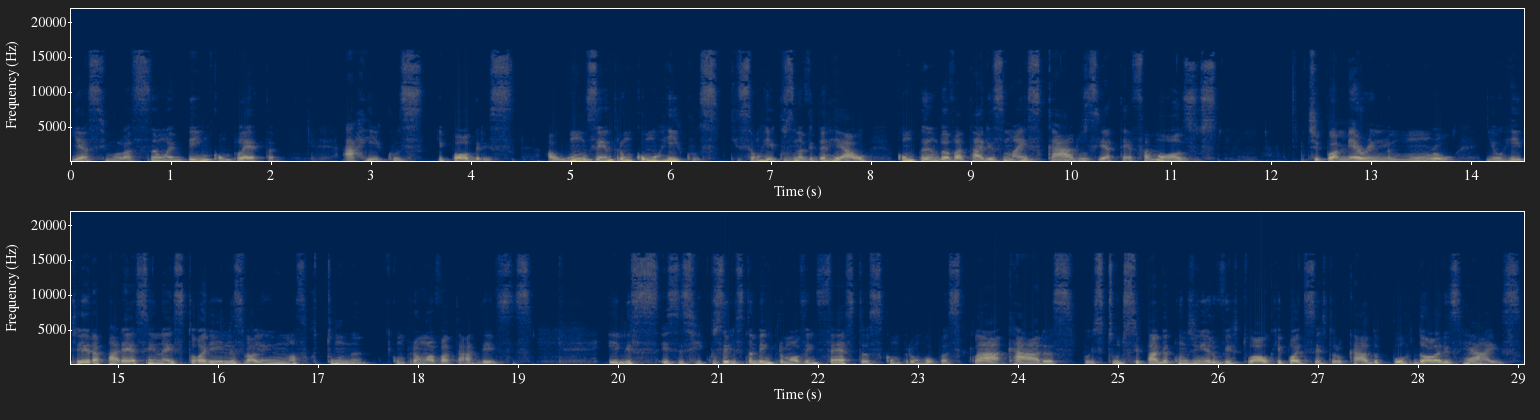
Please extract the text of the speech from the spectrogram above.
E a simulação é bem completa. Há ricos e pobres. Alguns entram como ricos, que são ricos na vida real, comprando avatares mais caros e até famosos. Tipo a Marilyn Monroe e o Hitler aparecem na história e eles valem uma fortuna comprar um avatar desses. Eles, esses ricos, eles também promovem festas, compram roupas caras, pois tudo se paga com dinheiro virtual que pode ser trocado por dólares reais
